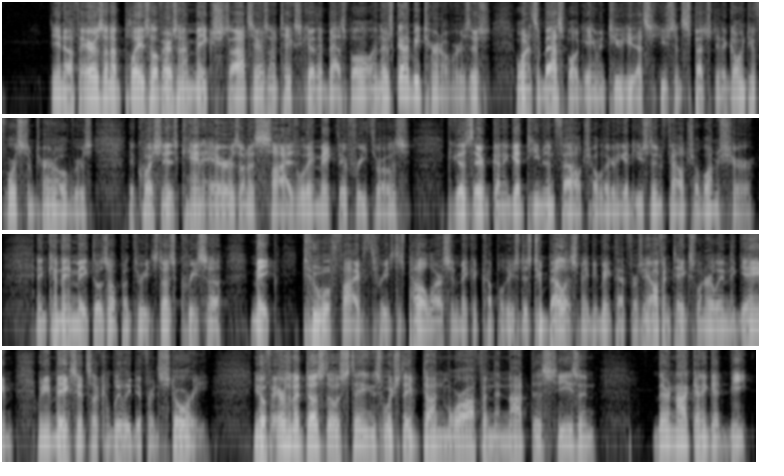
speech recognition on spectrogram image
You know, if Arizona plays well, if Arizona makes shots, Arizona takes care of the basketball, and there's going to be turnovers. There's one, it's a basketball game, and two, that's Houston's specialty. They're going to force some turnovers. The question is, can Arizona's size, will they make their free throws? Because they're going to get teams in foul trouble. They're going to get Houston in foul trouble, I'm sure. And can they make those open threes? Does Kriisa make two of five threes? Does Pelle Larsson make a couple of threes? Does Tubelis maybe make that first? He often takes one early in the game. When he makes it, it's a completely different story. You know, if Arizona does those things, which they've done more often than not this season, they're not going to get beat.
